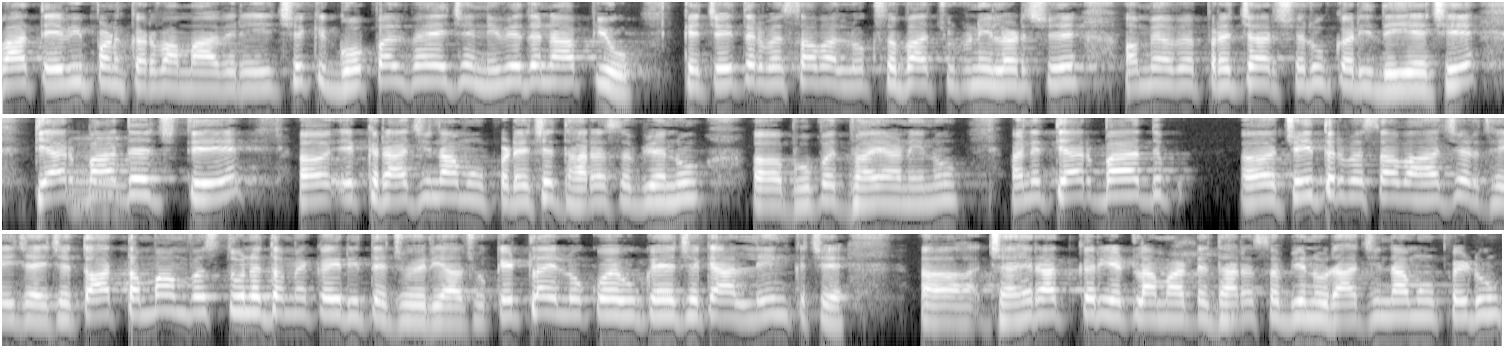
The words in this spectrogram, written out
વાત એવી પણ કરવામાં આવી રહી છે કે ગોપાલભાઈએ જે નિવેદન આપ્યું કે ચૈતર વસાવા લોકસભા ચૂંટણી લડશે, અમે હવે પ્રચાર શરૂ કરી દઈએ છીએ. ત્યારબાદ જ તે એક રાજીનામું પડે છે ધારાસભ્યનું ભૂપત ભાયાણીનું અને ત્યારબાદ ચૈતર વસાવા હાજર થઈ જાય છે. તો આ તમામ વસ્તુને તમે કઈ રીતે જોઈ રહ્યા છો? કેટલાય લોકો એવું કહે છે કે આ લિંક છે. જાહેરાત કરી એટલા માટે ધારાસભ્યનું રાજીનામું પડ્યું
